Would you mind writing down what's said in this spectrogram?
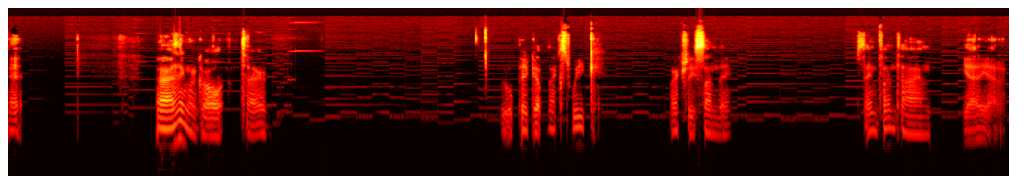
Alright, I think we're gonna call it. I'm tired. We will pick up next week. Or actually Sunday. Same fun time. Yada yada.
